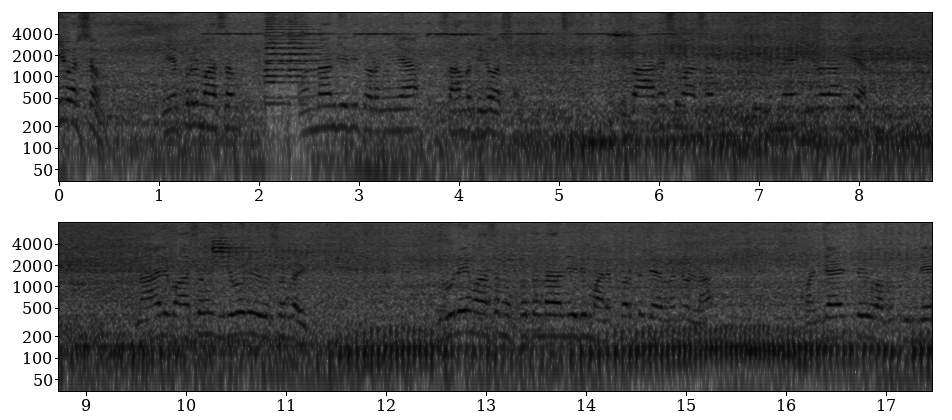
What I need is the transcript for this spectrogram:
ഈ വർഷം ഏപ്രിൽ മാസം ഒന്നാം തീയതി തുടങ്ങിയ സാമ്പത്തിക വർഷം. ഇപ്പോൾ ആഗസ്റ്റ് മാസം ഇന്ന് ഇരുപതാം തീയതിയാണ്. നാല് മാസം ഇരുപത് ദിവസം കഴിഞ്ഞു. ജൂലൈ മാസം മുപ്പത്തൊന്നാം തീയതി മലപ്പുറത്ത് ചേർന്നിട്ടുള്ള പഞ്ചായത്ത് വകുപ്പിന്റെ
